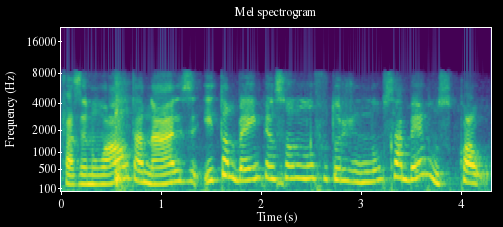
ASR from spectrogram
fazendo uma alta análise e também pensando no futuro. Não sabemos qual,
